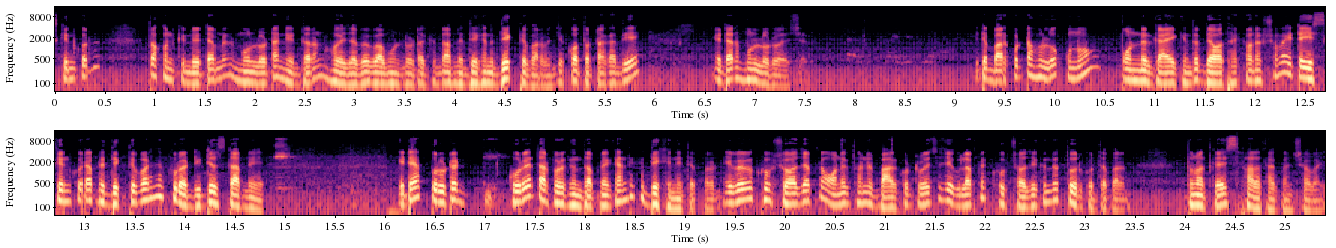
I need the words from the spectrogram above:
স্ক্যান করবেন, তখন কিন্তু এটা আপনার মূল্যটা নির্ধারণ হয়ে যাবে বা মূল্যটা কিন্তু আপনি এখানে দেখতে পারবেন যে কত টাকা দিয়ে এটার মূল্য রয়েছে। এটা বারকোডটা হলো কোনো পণ্যের গায়ে কিন্তু দেওয়া থাকে অনেক সময়। এটা স্ক্যান করে আপনি দেখতে পারেন পুরো ডিটেলসটা আপনি এটা পুরোটা করে তারপরে কিন্তু আপনি এখান থেকে দেখে নিতে পারেন। এভাবে খুব সহজে আপনি অনেক ধরনের বারকোড রয়েছে যেগুলো আপনি খুব সহজে কিন্তু তৈরি করতে পারেন। ধন্যবাদ গাইস ভালো থাকবেন সবাই।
